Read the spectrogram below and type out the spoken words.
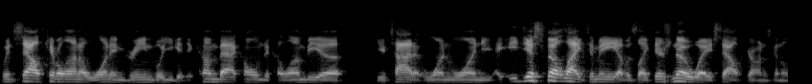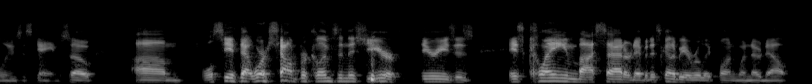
when South Carolina won in Greenville, you get to come back home to Columbia. You're tied at one-one. It just felt like to me, I was like, there's no way South Carolina's going to lose this game. So um, we'll see if that works out for Clemson this year. if the series is is claimed by Saturday, but it's going to be a really fun one, no doubt.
